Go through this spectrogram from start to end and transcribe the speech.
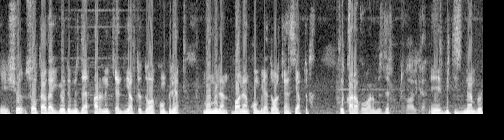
hı. E, şu sol taraftaki gördüğümüzde arının kendi yaptığı doğal komple mumuyla bağlayan komple doğal kendisi yaptık bir kara kovanımızdır. Harika. E, Bitlis Nemrut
